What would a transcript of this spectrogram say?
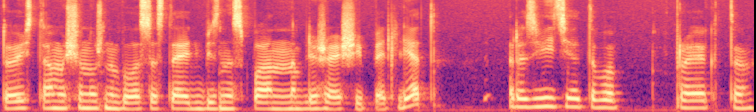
то есть там еще нужно было составить бизнес-план на ближайшие пять лет развития этого проекта.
